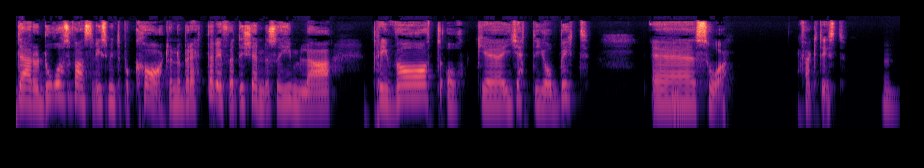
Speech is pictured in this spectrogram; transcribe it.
där och då så fanns det liksom inte på kartan att berätta det för att det kändes så himla privat och eh, jättejobbigt. Eh, mm. Så, faktiskt. Mm.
